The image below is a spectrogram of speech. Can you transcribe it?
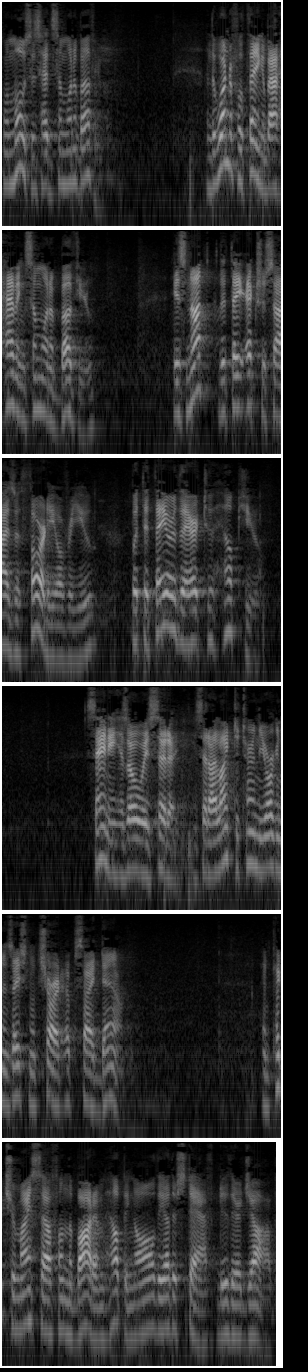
Well, Moses had someone above him. And the wonderful thing about having someone above you is not that they exercise authority over you, but that they are there to help you. Sanny has always said, he said, I like to turn the organizational chart upside down and picture myself on the bottom helping all the other staff do their job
